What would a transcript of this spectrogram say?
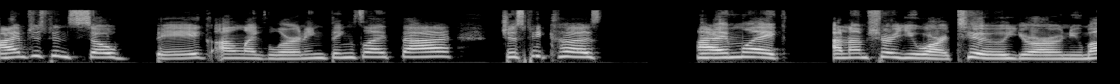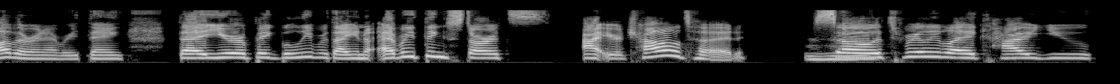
I've just been so big on like learning things like that just because I'm like and I'm sure you are too, you're a new mother and everything, that you're a big believer that, you know, everything starts at your childhood. So Mhm. it's really like how you,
